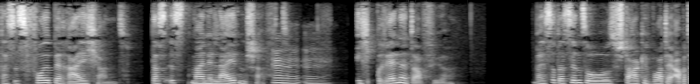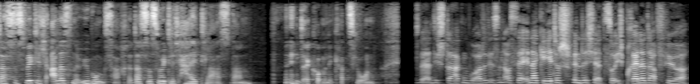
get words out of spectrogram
das ist voll bereichernd. Das ist meine Leidenschaft. Mhm, mh. Ich brenne dafür. Weißt du, das sind so starke Worte, aber das ist wirklich alles eine Übungssache. Das ist wirklich High Class dann in der Kommunikation. Das wären die starken Worte, die sind auch sehr energetisch, finde ich jetzt so. Ich brenne dafür.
